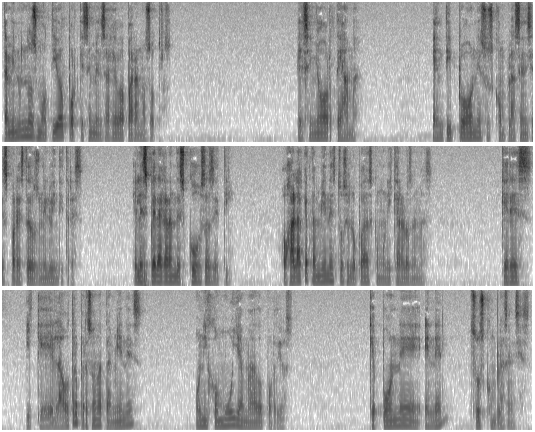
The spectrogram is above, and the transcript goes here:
también nos motiva porque ese mensaje va para nosotros. El Señor te ama. En ti pone sus complacencias para este 2023. Él espera grandes cosas de ti. Ojalá que también esto se lo puedas comunicar a los demás. Que eres y que la otra persona también es un hijo muy amado por Dios, que pone en Él sus complacencias.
